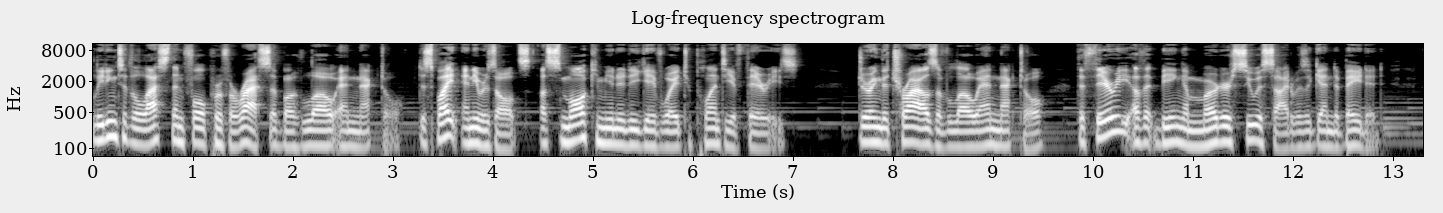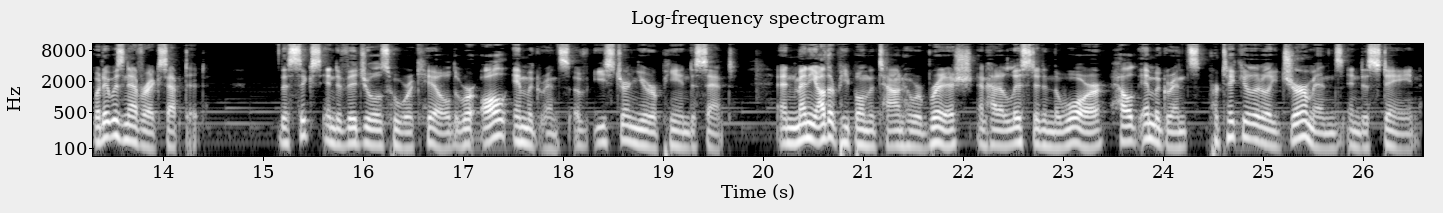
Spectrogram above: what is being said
leading to the less than foolproof arrests of both Lowe and Knechtel. Despite any results, a small community gave way to plenty of theories. During the trials of Lowe and Knechtel, the theory of it being a murder suicide was again debated, but it was never accepted. The six individuals who were killed were all immigrants of Eastern European descent, and many other people in the town who were British and had enlisted in the war held immigrants, particularly Germans, in disdain.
